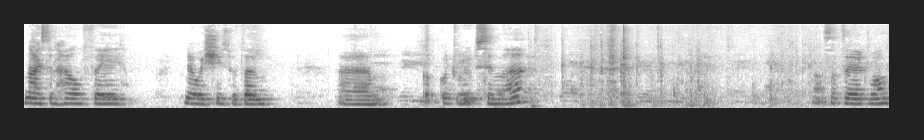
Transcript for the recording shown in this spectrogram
Nice and healthy, no issues with them. Um, got good roots in there. That's the third one.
